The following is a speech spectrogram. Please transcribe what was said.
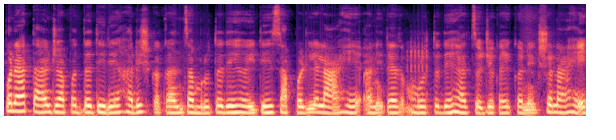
पण आता ज्या पद्धतीने हरीश काकांचा मृतदेह इथे सापडलेला आहे आणि त्या मृतदेहाचं जे काही कनेक्शन आहे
